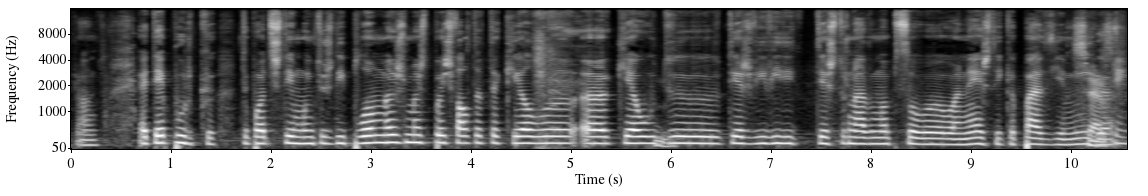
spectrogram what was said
Pronto. Até porque tu podes ter muitos diplomas, mas depois falta-te aquele ah, que é o de teres vivido e teres tornado uma pessoa honesta e capaz e amiga. Certo. Sim.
